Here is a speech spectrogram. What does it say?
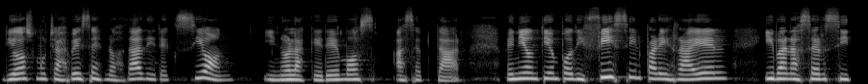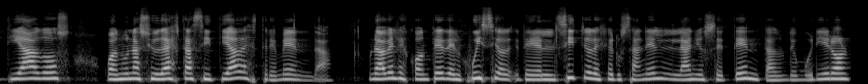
Dios muchas veces nos da dirección y no las queremos aceptar. Venía un tiempo difícil para Israel, iban a ser sitiados. Cuando una ciudad está sitiada es tremenda. Una vez les conté del juicio del sitio de Jerusalén en el año 70, donde murieron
